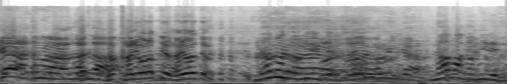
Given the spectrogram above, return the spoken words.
いや頭はなんだな何笑ってる？何笑ってる？生が見れてる。悪いんか生が見れてる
